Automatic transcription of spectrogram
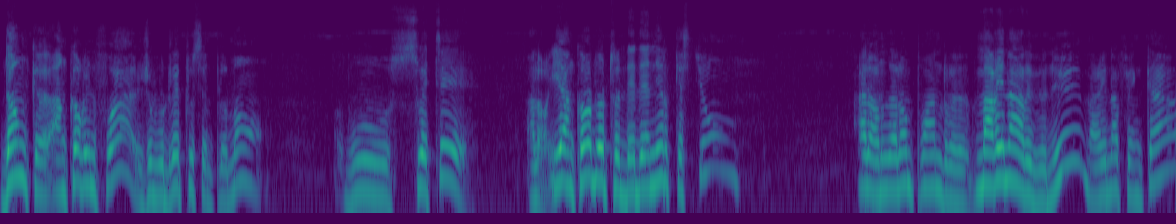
Donc, euh, encore une fois, je voudrais tout simplement vous souhaiter. Alors, il y a encore d'autres, des dernières questions? Alors, nous allons prendre Marina revenu, Marina Fenka.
